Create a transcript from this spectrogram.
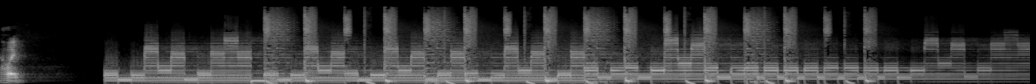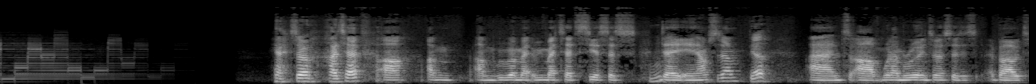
Ahoj. thank you Yeah, so hi Tab. Uh, I'm, I'm, we, were met, we met at CSS Day in Amsterdam, Yeah. and um, what I'm really interested is about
